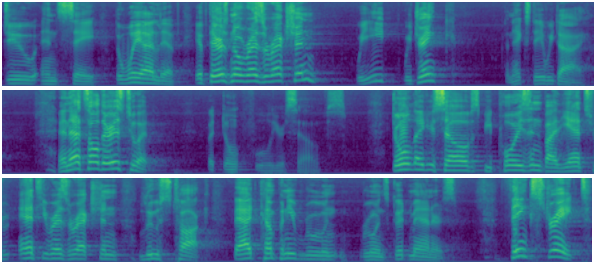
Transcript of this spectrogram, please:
do and say, the way I live. If there's no resurrection, we eat, we drink, the next day we die. And that's all there is to it. But don't fool yourselves. Don't let yourselves be poisoned by the anti resurrection loose talk. Bad company ruin, ruins good manners. Think straight.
